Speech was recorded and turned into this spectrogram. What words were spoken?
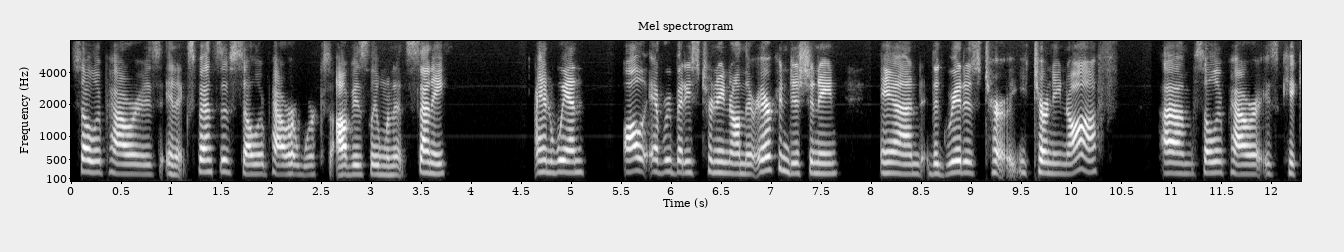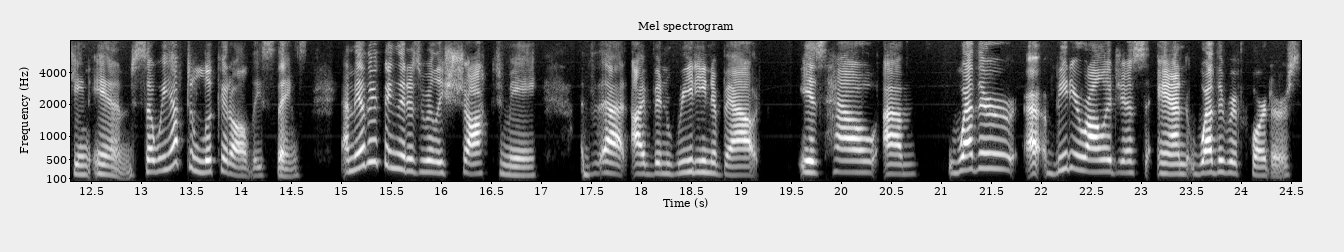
Solar power is inexpensive. Solar power works obviously when it's sunny. And when all everybody's turning on their air conditioning and the grid is tur- turning off, um, solar power is kicking in. So we have to look at all these things. And the other thing that has really shocked me that I've been reading about is how um, weather uh, meteorologists and weather reporters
